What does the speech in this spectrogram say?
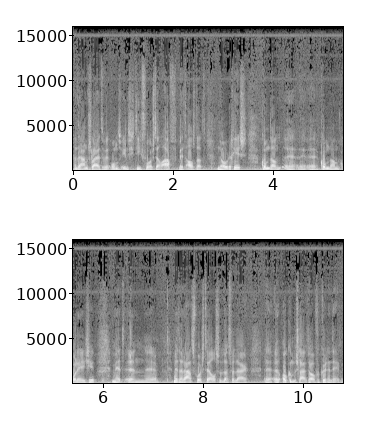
En daarom sluiten we ons initiatiefvoorstel af met als dat nodig is, kom dan, eh, eh, eh, kom dan college met een, met een raadsvoorstel, zodat we daar ook een besluit over kunnen nemen.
